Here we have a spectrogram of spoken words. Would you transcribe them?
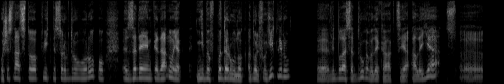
Бо 16 квітня 42-го року е, за ДМК, ну як ніби в подарунок Адольфу Гітлеру е, відбулася друга велика акція. Але я е,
